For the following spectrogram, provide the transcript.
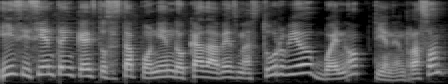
Y si sienten que esto se está poniendo cada vez más turbio, bueno, tienen razón.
